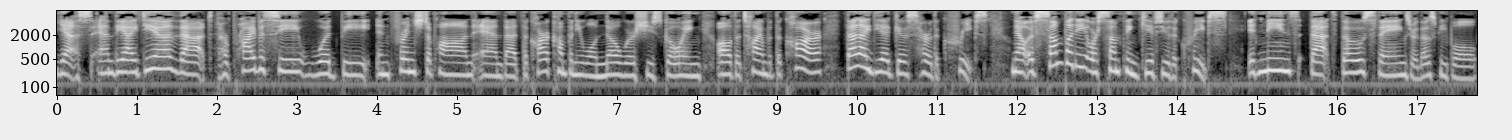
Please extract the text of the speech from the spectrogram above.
Yes, and the idea that her privacy would be infringed upon and that the car company will know where she's going all the time with the car, that idea gives her the creeps. Now, if somebody or something gives you the creeps, it means that those things or those people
